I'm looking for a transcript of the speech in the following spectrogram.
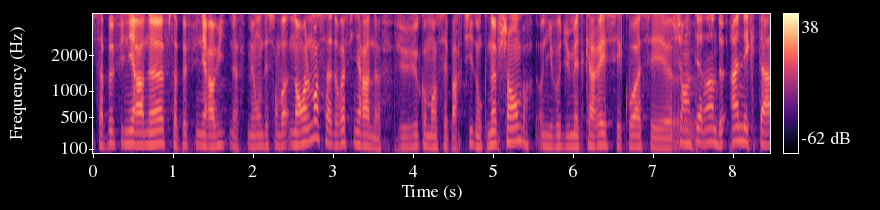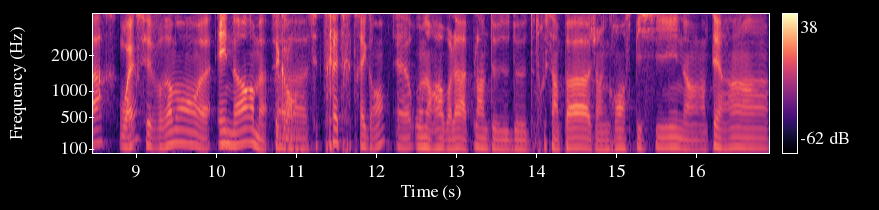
ça peut finir à 9, ça peut finir à 8, 9. Mais on descendra. Normalement, ça devrait finir à 9, vu, vu comment c'est parti. Donc, 9 chambres. Au niveau du mètre carré, c'est quoi? C'est euh, Sur un terrain de 1 hectare, Ouais. donc c'est vraiment euh, énorme. C'est grand. C'est très très très grand. On aura voilà plein de, de- de trucs sympas, genre une grande piscine, un terrain.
